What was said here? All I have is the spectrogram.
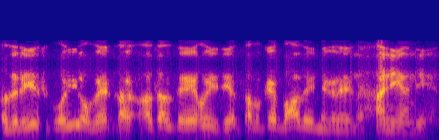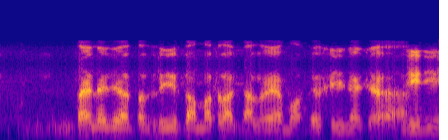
تدریس کوئی ہوے اصل تے یہ ہوئی سی طبقے بعد ہی نکلے نے ہاں جی ہاں جی پہلے جڑا تدریس دا مسئلہ چل رہا ہے بہت سینے چ جی جی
